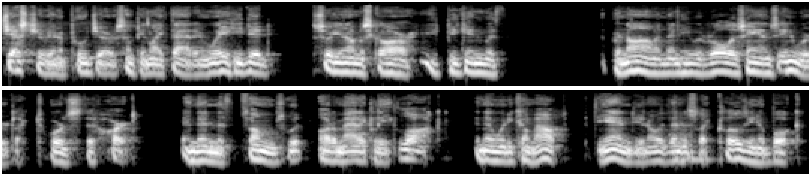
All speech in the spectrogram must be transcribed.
gesture in a puja or something like that, and the way he did Surya Namaskar, he'd begin with the pranam, and then he would roll his hands inward, like towards the heart, and then the thumbs would automatically lock. And then when he come out at the end, you know, then it's like closing a book,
